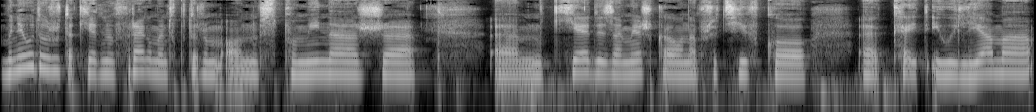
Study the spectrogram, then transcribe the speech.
Mnie uderzył taki jeden fragment, w którym on wspomina, że um, kiedy zamieszkał naprzeciwko e, Kate i Williama,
